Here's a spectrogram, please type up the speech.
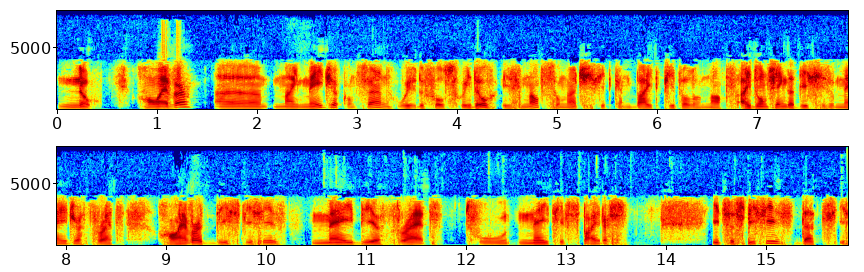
no. However, uh, my major concern with the false widow is not so much if it can bite people or not. I don't think that this is a major threat. However, this species may be a threat to native spiders. It's a species that is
